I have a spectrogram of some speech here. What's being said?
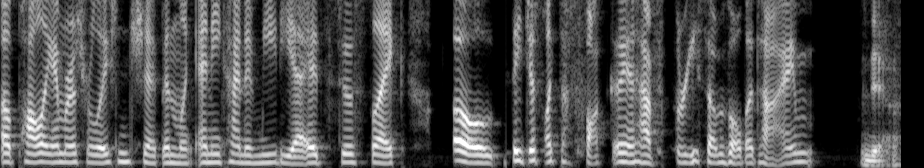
a polyamorous relationship in like any kind of media, it's just like, oh, they just like to fuck and have threesomes all the time. Yeah.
